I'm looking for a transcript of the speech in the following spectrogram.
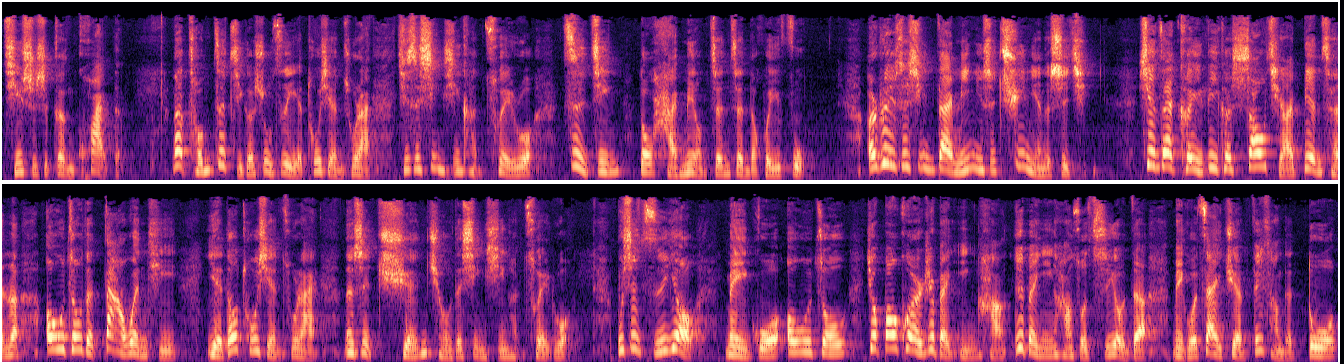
其实是更快的。那从这几个数字也凸显出来，其实信心很脆弱，至今都还没有真正的恢复。而瑞士信贷明明是去年的事情，现在可以立刻烧起来，变成了欧洲的大问题，也都凸显出来，那是全球的信心很脆弱。不是只有美国、欧洲，就包括了日本银行。日本银行所持有的美国债券非常的多。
